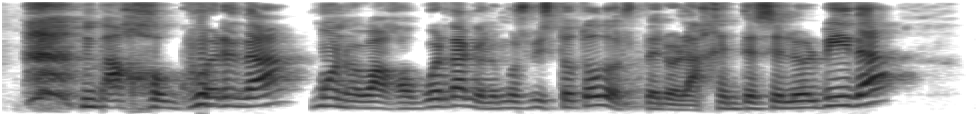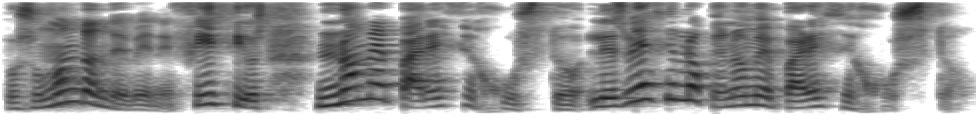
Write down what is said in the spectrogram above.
bajo cuerda, bueno, bajo cuerda que lo hemos visto todos, pero la gente se le olvida, pues un montón de beneficios. No me parece justo. Les voy a decir lo que no me parece justo.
